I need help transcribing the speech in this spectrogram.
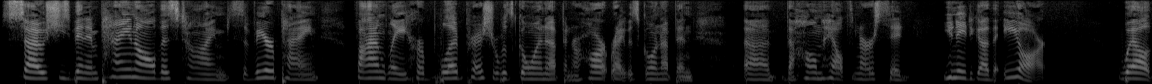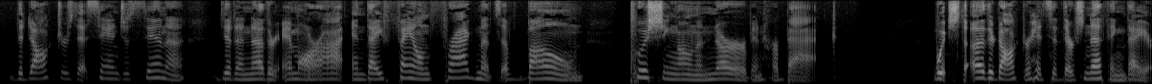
So she's been in pain all this time, severe pain. Finally, her blood pressure was going up and her heart rate was going up, and uh, the home health nurse said, You need to go to the ER. Well, the doctors at San Jacinto did another MRI and they found fragments of bone pushing on a nerve in her back, which the other doctor had said there's nothing there.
